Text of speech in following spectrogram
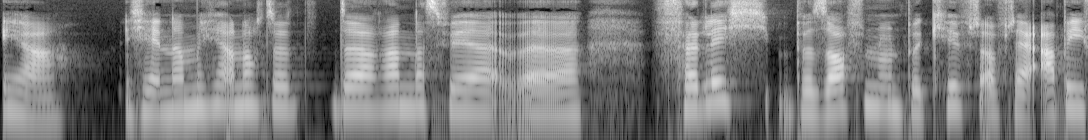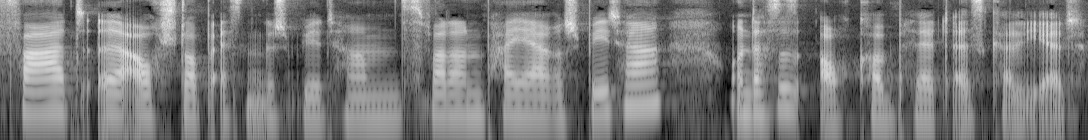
ja, ich erinnere mich auch noch da, daran, dass wir äh, völlig besoffen und bekifft auf der Abifahrt äh, auch Stoppessen gespielt haben. Das war dann ein paar Jahre später und das ist auch komplett eskaliert.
